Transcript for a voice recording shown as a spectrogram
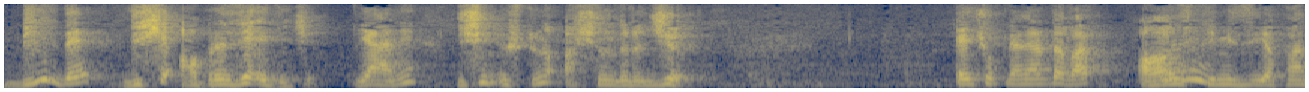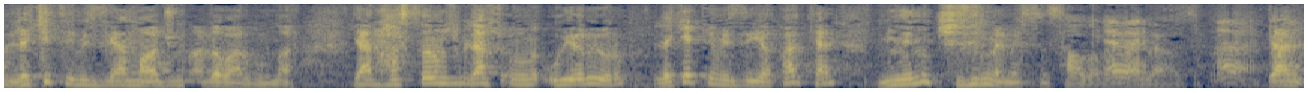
bir de dişi abreze edici. Yani dişin üstünü aşındırıcı en çok nelerde var? Ağız temizliği yapan, leke temizleyen macunlarda var bunlar. Yani hastalarımız biraz uyarıyorum. Leke temizliği yaparken minenin çizilmemesini sağlamaları Evet, lazım. evet. Yani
